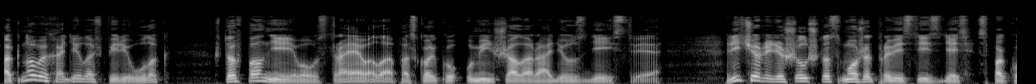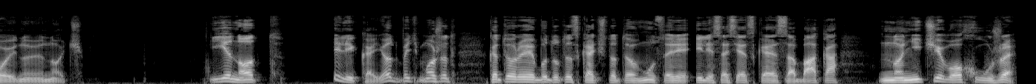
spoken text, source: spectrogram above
Окно выходило в переулок, что вполне его устраивало, поскольку уменьшало радиус действия. Ричард решил, что сможет провести здесь спокойную ночь. Енот или койот, быть может, которые будут искать что-то в мусоре, или соседская собака — но ничего хуже.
